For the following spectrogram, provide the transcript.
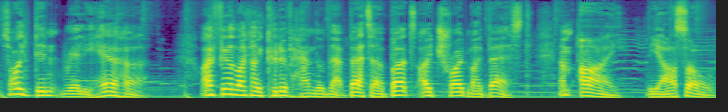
so I didn't really hear her. I feel like I could have handled that better, but I tried my best. Am I the asshole?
